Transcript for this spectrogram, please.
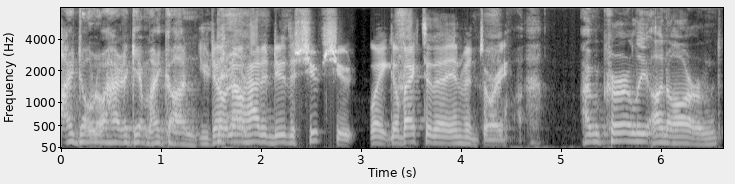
I don't know how to get my gun. You don't know how to do the shoot shoot. Wait, go back to the inventory. I'm currently unarmed,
